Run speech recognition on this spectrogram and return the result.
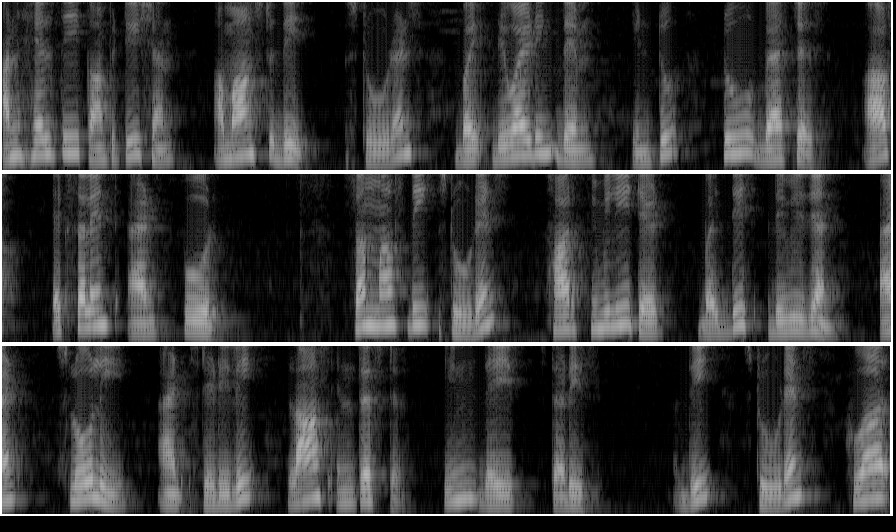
unhealthy competition amongst the students by dividing them into two batches of excellent and poor. Some of the students are humiliated by this division and slowly and steadily lose interest in their studies. The students who are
